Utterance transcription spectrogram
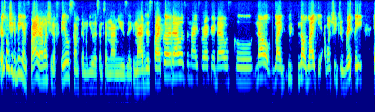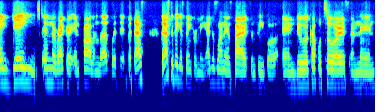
I just want you to be inspired. I want you to feel something when you listen to my music, not just like, oh, that was a nice record, that was cool. No, like, no, like it. I want you to really engage in the record and fall in love with it. But that's that's the biggest thing for me. I just want to inspire some people and do a couple tours and then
